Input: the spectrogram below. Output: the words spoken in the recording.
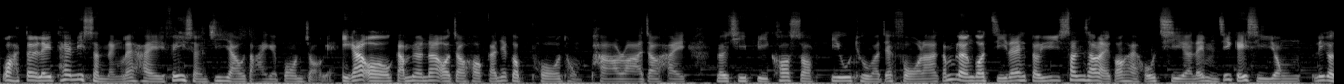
哇，對你聽 listening 咧係非常之有大嘅幫助嘅。而家我咁樣啦，我就學緊一個 pro 同 para，就係類似 because of due to 或者 for 啦。咁兩個字咧，對於新手嚟講係好似嘅，你唔知幾時用呢個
